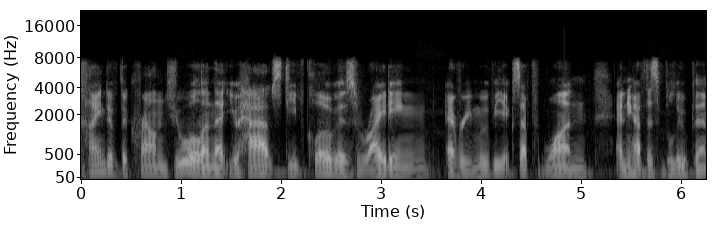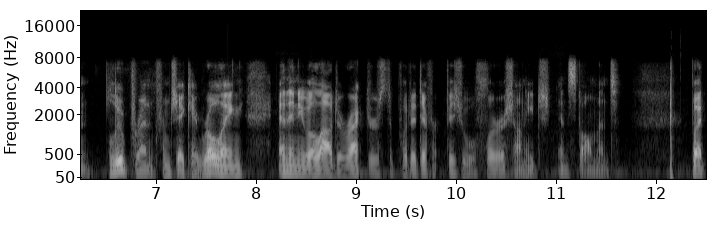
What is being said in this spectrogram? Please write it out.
kind of the crown jewel in that you have Steve Kloves writing every movie except for one, and you have this blueprint blueprint from J.K. Rowling, and then you allow directors to put a different visual flourish on each installment. But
